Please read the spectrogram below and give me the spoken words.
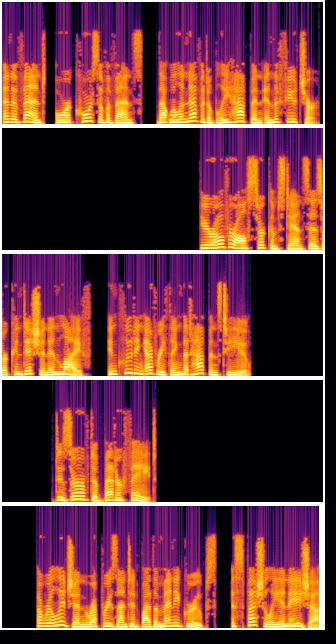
An event, or a course of events, that will inevitably happen in the future. Your overall circumstances or condition in life, including everything that happens to you. Deserved a better fate. A religion represented by the many groups, especially in Asia,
